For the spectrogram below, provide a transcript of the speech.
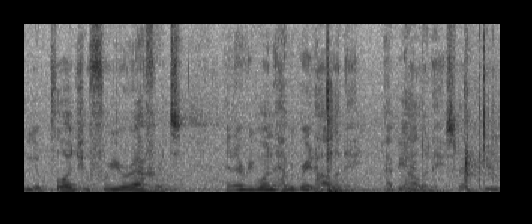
we applaud you for your efforts, and everyone have a great holiday. Happy holidays. Thank you.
